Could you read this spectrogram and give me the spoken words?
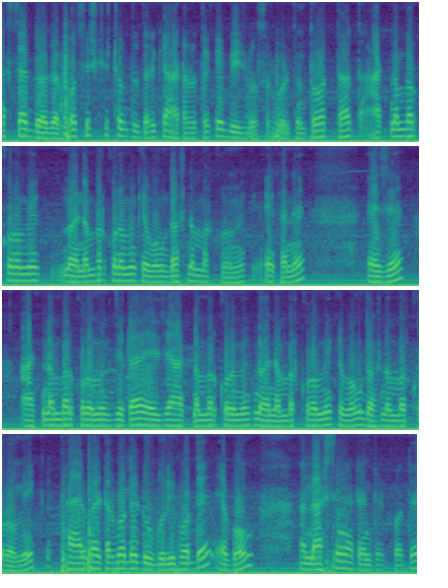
এক চার দু হাজার পঁচিশ খ্রিস্টাব্দ তারিখে আঠারো থেকে বিশ বছর পর্যন্ত। অর্থাৎ আট নম্বর ক্রমিক, নয় নম্বর ক্রমিক এবং দশ নম্বর ক্রমিক এখানে এই যে আট নম্বর ক্রমিক যেটা, এই যে আট নম্বর ক্রমিক, নয় নম্বর ক্রমিক এবং দশ নম্বর ক্রমিক। ফায়ার ফাইটার পদে, ডুবুরি পদে এবং নার্সিং অ্যাটেন্ডেন্ট পদে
